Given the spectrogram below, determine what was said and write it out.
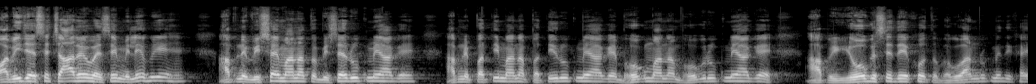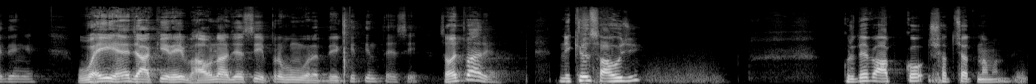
अभी जैसे चार है, वैसे मिले हुए हैं। आपने विषय माना तो विषय रूप में आ गए। आपने पति माना, पति रूप में आ गए। भोग माना, भोग रूप में आ गए। आप योग से देखो तो भगवान रूप में दिखाई देंगे। वही है जाकी रही भावना जैसी, प्रभु मुहूर्त देखी तीन तैसी। समझ पा रहे हो? निखिल साहू जी, गुरुदेव आपको शत शत नमन।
